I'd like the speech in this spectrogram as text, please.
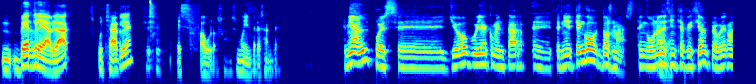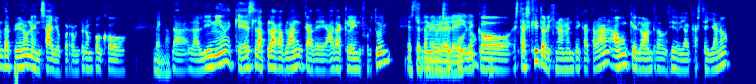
verle hablar, escucharle, Sí, sí. es fabuloso, es muy interesante. Genial, pues eh, yo voy a comentar, eh, tenía- tengo dos más. Tengo uno de Vale. ciencia ficción, pero voy a comentar primero un ensayo por romper un poco Venga, la, la línea, que es La plaga blanca de Ada Klein Fortuny. este también lo he leído. publicó- está escrito originalmente en catalán, aunque lo han traducido ya al castellano.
